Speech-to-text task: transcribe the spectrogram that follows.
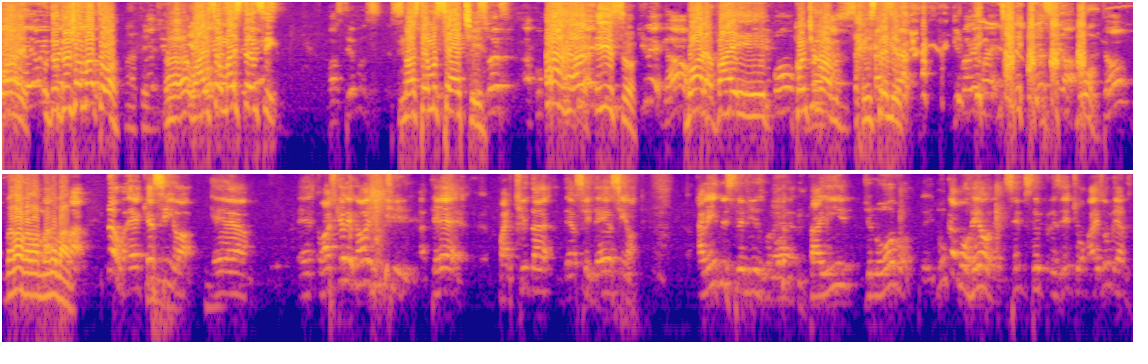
Ah, eu O Dudu já matou. Aham, o Alisson mais assim. Nós temos. Nós temos sete. Pessoas acompanhando. Aham, isso. Que legal. Bora, vai. Que bom. Continuamos. Tá Extremismo. Viva Alemanha. Então, assim, ó, então, vai lá, vai lá, manda bala. lá. Não, é que assim, ó, é, é, eu acho que é legal a gente até partir da, dessa ideia assim, ó. Além do extremismo, né? Tá aí de novo, nunca morreu, né? Sempre esteve presente, ou mais ou menos.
